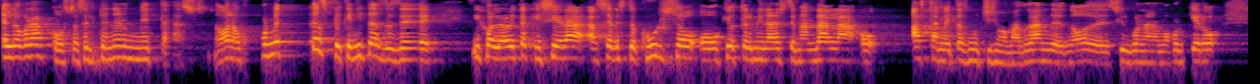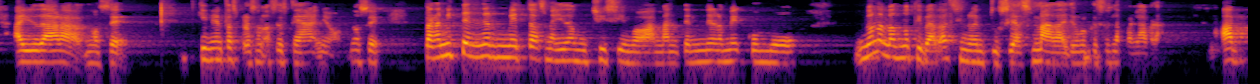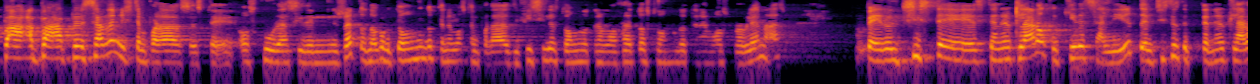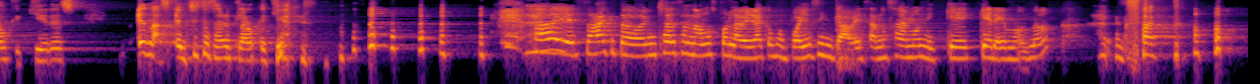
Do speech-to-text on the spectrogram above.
el lograr cosas, el tener metas, ¿no? A lo mejor metas pequeñitas desde, híjole, ahorita quisiera hacer este curso o quiero terminar este mandala o hasta metas muchísimo más grandes, ¿no? De decir, bueno, a lo mejor quiero ayudar a, no sé, 500 personas este año, no sé. Para mí tener metas me ayuda muchísimo a mantenerme como, no nada más motivada, sino entusiasmada, yo creo que esa es la palabra a, a, a, pesar de mis temporadas este, oscuras y de mis retos, ¿no? Porque todo el mundo tenemos temporadas difíciles, todo el mundo tenemos retos, todo el mundo tenemos problemas. Pero el chiste es tener claro que quieres salir, el chiste es tener claro que quieres. Es más, el chiste es tener claro que quieres. Ay, exacto. Muchas veces andamos por la vida como pollo sin cabeza, no sabemos ni qué queremos, ¿no? Exacto.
